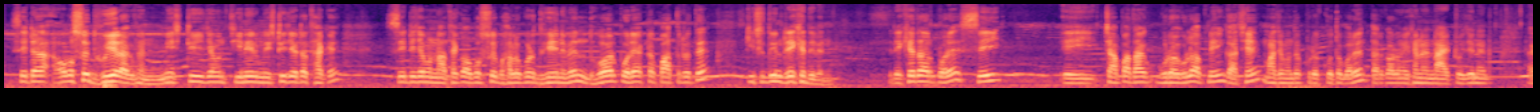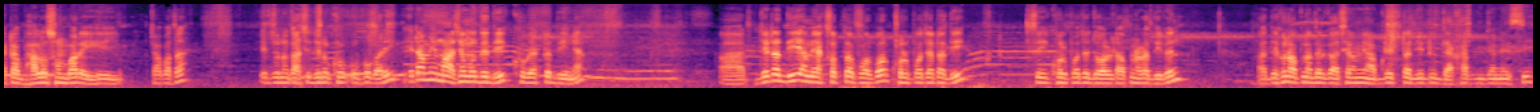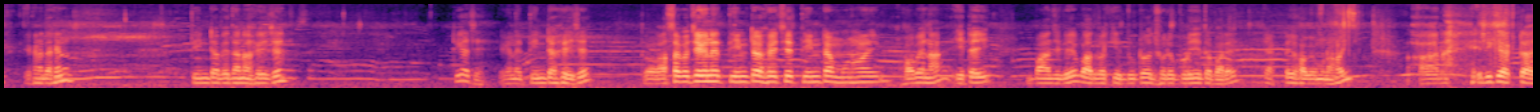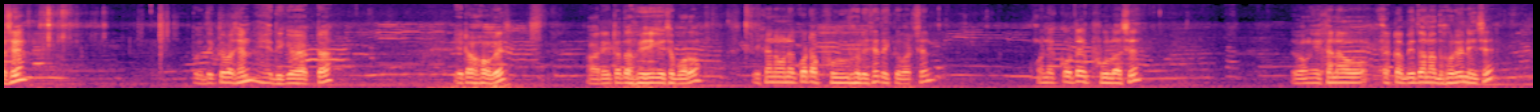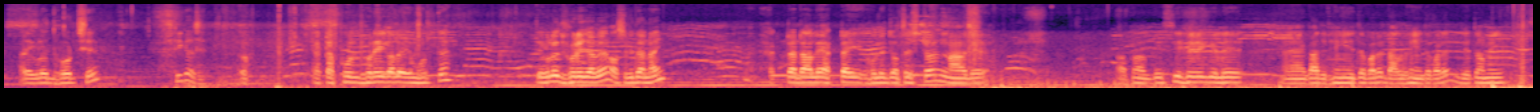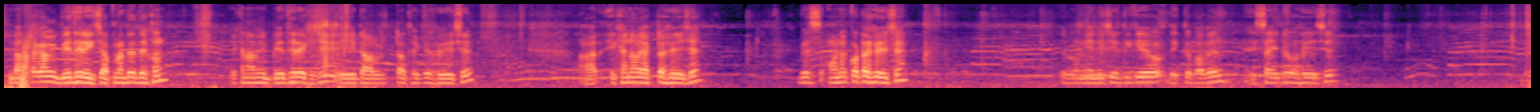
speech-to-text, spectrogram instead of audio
সেটা অবশ্যই ধুয়ে রাখবেন। মিষ্টি যেমন চিনির মিষ্টি যেটা থাকে, সেটি যেমন না থাকে অবশ্যই ভালো করে ধুয়ে নেবেন। ধোয়ার পরে একটা পাত্রতে কিছুদিন রেখে দেবেন। রেখে দেওয়ার পরে সেই এই চা পাতা গুঁড়াগুলো আপনি গাছে মাঝে মধ্যে প্রয়োগ করতে পারেন। তার কারণ এখানে নাইট্রোজেনের একটা ভালো সম্ভার এই এই চা পাতা। এর জন্য গাছের জন্য খুব উপকারী। এটা আমি মাঝে মধ্যে দিই, খুব একটা দিই না। আর যেটা দিই আমি এক সপ্তাহ পর পর খোল পচাটা দিই। সেই খোল পচা জলটা আপনারা দিবেন। আর দেখুন আপনাদের গাছের আমি আপডেটটা যেটু দেখার জন্য এসেছি। এখানে দেখেন, তিনটা বেদানা হয়েছে। ঠিক আছে? এখানে তিনটা হয়েছে। তো আশা করছি এখানে তিনটা হয়েছে, তিনটা মনে হয় হবে না, এটাই বাঁচবে বাদ বাকি দুটো ঝরে পড়ে যেতে পারে, একটাই হবে মনে হয়। আর এদিকে একটা আছে, তো দেখতে পাচ্ছেন, এদিকেও একটা। এটা হবে, আর এটা তো হয়ে গেছে বড়। এখানে অনেক কটা ফুল ধরেছে, দেখতে পাচ্ছেন? অনেক কটাই ফুল আছে। এবং এখানেও একটা বেদানা ধরে নিয়েছে, আর এগুলো ধরছে। ঠিক আছে? একটা ফুল ধরেই গেল এই মুহূর্তে। তো এগুলো ঝরে যাবে, অসুবিধা নাই। একটা ডালে একটাই হলে যথেষ্ট, না হলে আপনার বেশি হয়ে গেলে গাছ ভেঙে যেতে পারে, ডাল ভেঙে যেতে পারে। যেহেতু আমি ডালটাকে আমি বেঁধে রেখেছি, আপনাদের দেখুন। এখানে আমি বেঁধে রেখেছি, এই ডালটা থেকে হয়েছে। আর এখানেও একটা হয়েছে। বেশ, অনেক কটা হয়েছে। এবং এর নিচের দিকেও দেখতে পাবেন, এই সাইডেও হয়েছে।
